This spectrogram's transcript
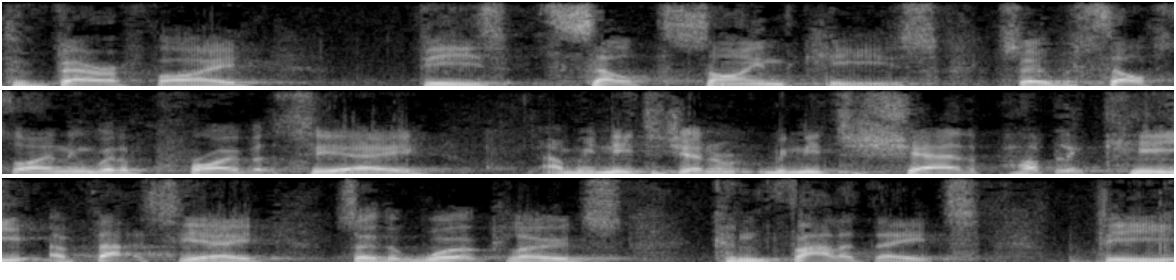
to verify these self-signed keys. So we're self-signing with a private CA, and we need, to we need to share the public key of that CA so that workloads can validate the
